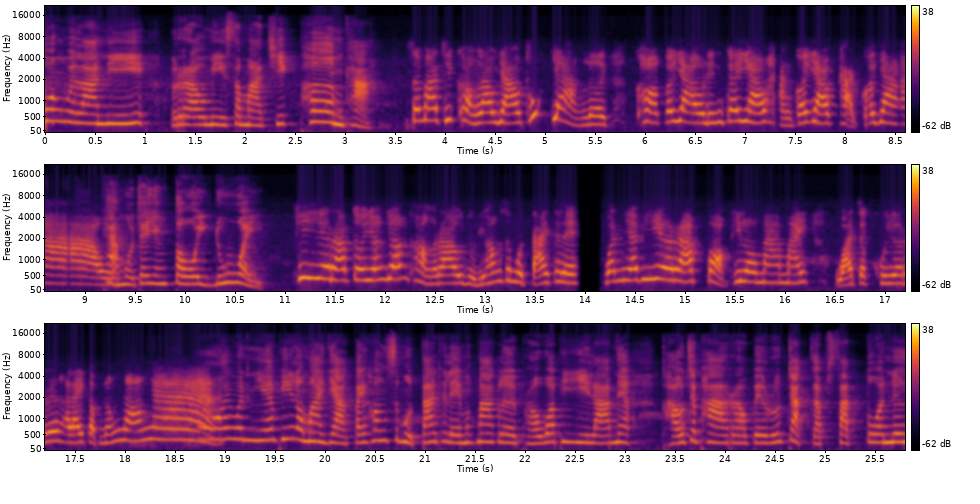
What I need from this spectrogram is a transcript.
ช่วงเวลานี้ เรามีสมาชิกเพิ่มค่ะ สมาชิกของเรายาวทุกอย่างเลย คอก็ยาวลิ้นก็ยาวหางก็ยาวขาก็ยาวแถมหัวใจยังโตอีกด้วย พี่ยีรับตัวย่องๆของเราอยู่ที่ห้องสมุดใต้ทะเล วันนี้พี่ยีรับบอกพี่โลมาไหมว่าจะคุยเรื่องอะไรกับน้องๆอะโอ้ยวันนี้พี่เรามาอยากไปห้องสมุดใต้ทะเลมากๆเลย เพราะว่าพี่ยีราฟเนี่ยเขาจะพาเราไปรู้จักกับสัตว์ตัวหนึ่ง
